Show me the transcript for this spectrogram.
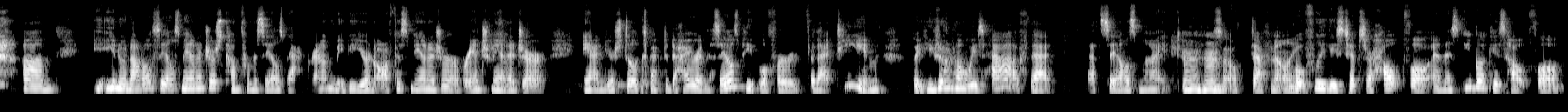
um, you know, not all sales managers come from a sales background. Maybe you're an office manager or a branch manager, and you're still expected to hire in the salespeople for for that team, but you don't always have that that sales mind. Mhm. So Definitely. hopefully these tips are helpful and this ebook is helpful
